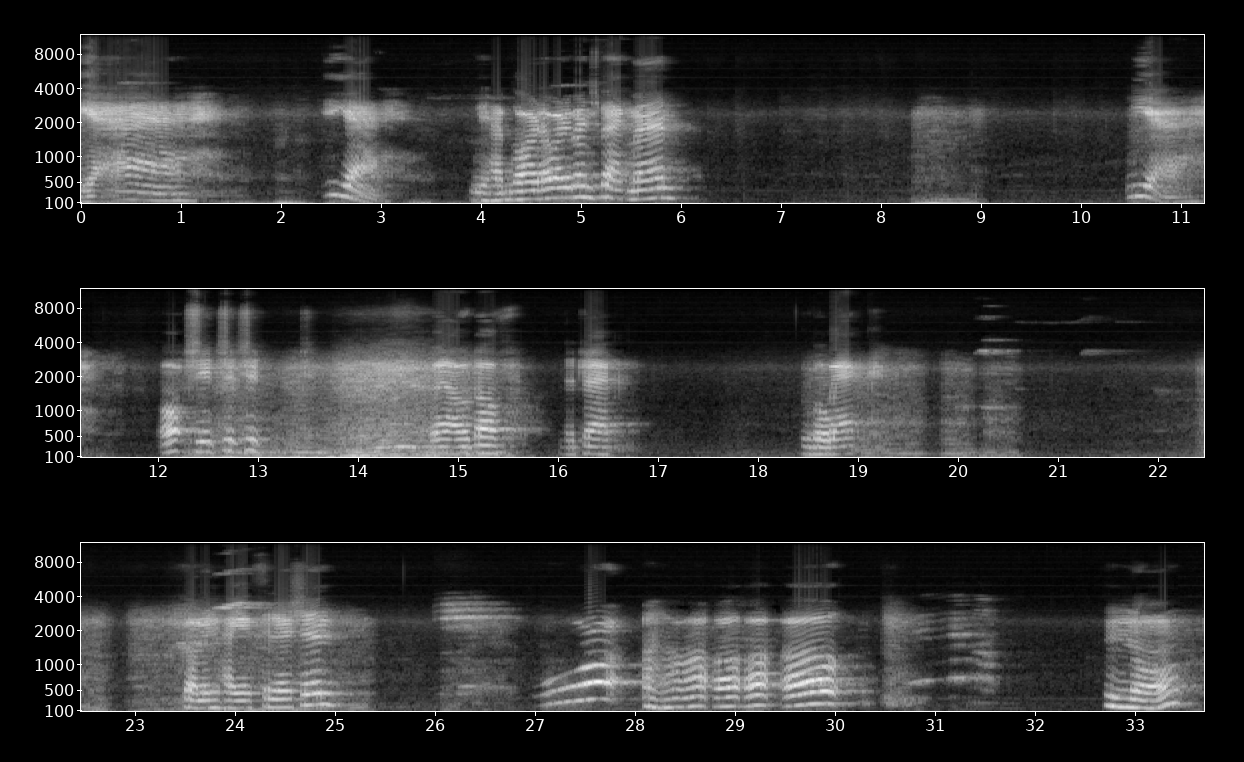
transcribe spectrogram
Yeah! Yeah! We have got our revenge back, man. Yeah. Oh, shit, shit, shit. we're out of the track go back come in high acceleration. Oh, oh, oh, oh. no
